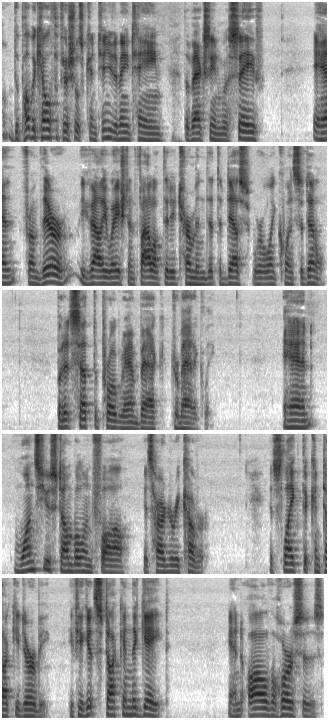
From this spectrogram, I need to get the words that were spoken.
the public health officials continue to maintain the vaccine was safe, and from their evaluation and follow up, they determined that the deaths were only coincidental. But it set the program back dramatically. And once you stumble and fall, it's hard to recover. It's like the Kentucky Derby. If you get stuck in the gate and all the horses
